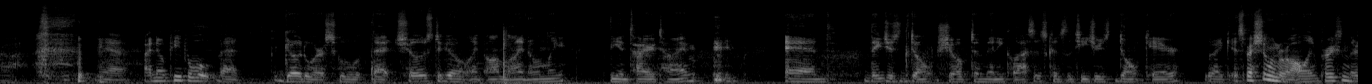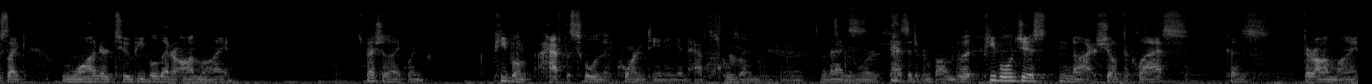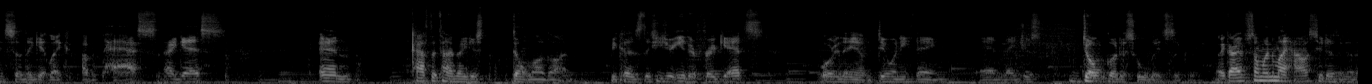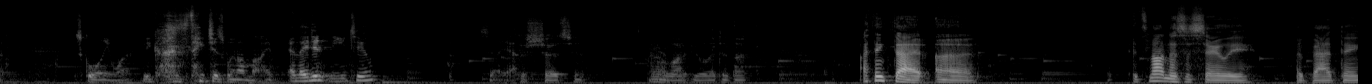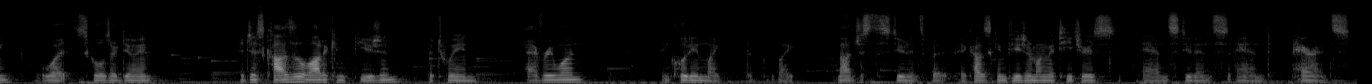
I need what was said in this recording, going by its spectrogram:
Yeah, I know people that go to our school that chose to go like online only the entire time, and they just don't show up to many classes because the teachers don't care. Like especially when we're all in person, there's like one or two people that are online. Especially like when people half the school isn't quarantining and half the school's in. that's, That's even worse. that's a different problem. But people just not show up to class because they're online, so they get like a pass, I guess. And half the time they just don't log on because the teacher either forgets or they don't do anything and they just don't go to school basically. Like I have someone in my house who doesn't go to school anymore because they just went online and they didn't need to. So yeah. Just shows you. I know a lot of people that did that. I think that uh, it's not necessarily a bad thing what schools are doing. It just causes a lot of confusion between everyone, including like the like not just the students, but it causes confusion among the teachers and students and parents,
